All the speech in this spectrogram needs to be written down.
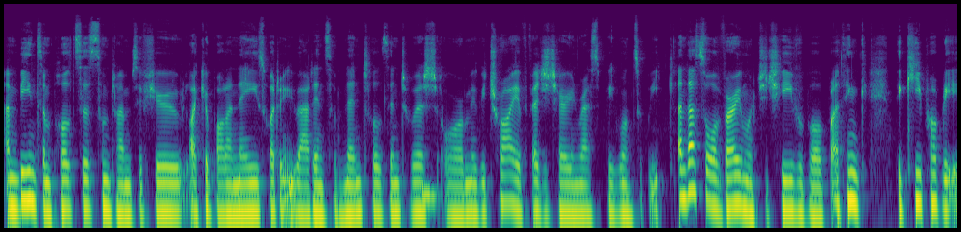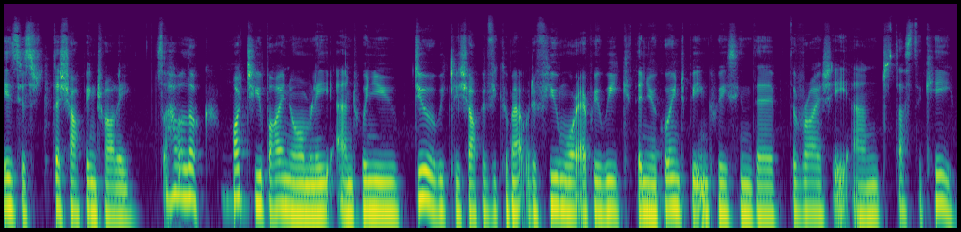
And beans and pulses, sometimes if you like your bolognese, why don't you add in some lentils into it, mm. or maybe try a vegetarian recipe once a week? And that's all very much achievable. But I think the key probably is just the shopping trolley So have a look. What do you buy normally? And when you do a weekly shop, if you come out with a few more every week, then you're going to be increasing the, the variety. And that's the key.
